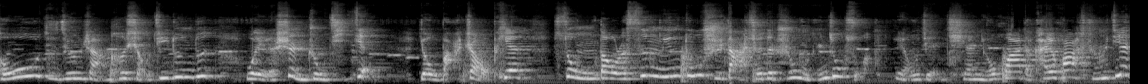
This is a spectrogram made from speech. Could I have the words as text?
猴子警长和小鸡墩墩。为了慎重起见，又把照片送到了森林都市大学的植物研究所，了解牵牛花的开花时间。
